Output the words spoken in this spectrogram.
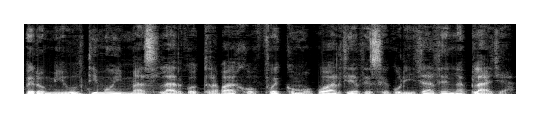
Pero mi último y más largo trabajo fue como guardia de seguridad en la playa.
